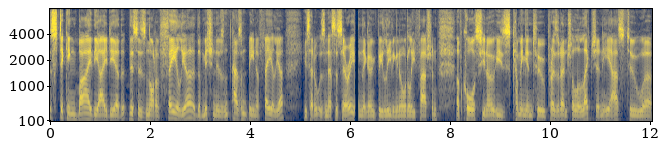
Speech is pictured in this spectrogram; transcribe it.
sticking by the idea that this is not a failure. The mission is, hasn't been a failure. He said it was necessary, and they're going to be leaving in orderly fashion. Of course, you know, he's coming into presidential election. He has to uh,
